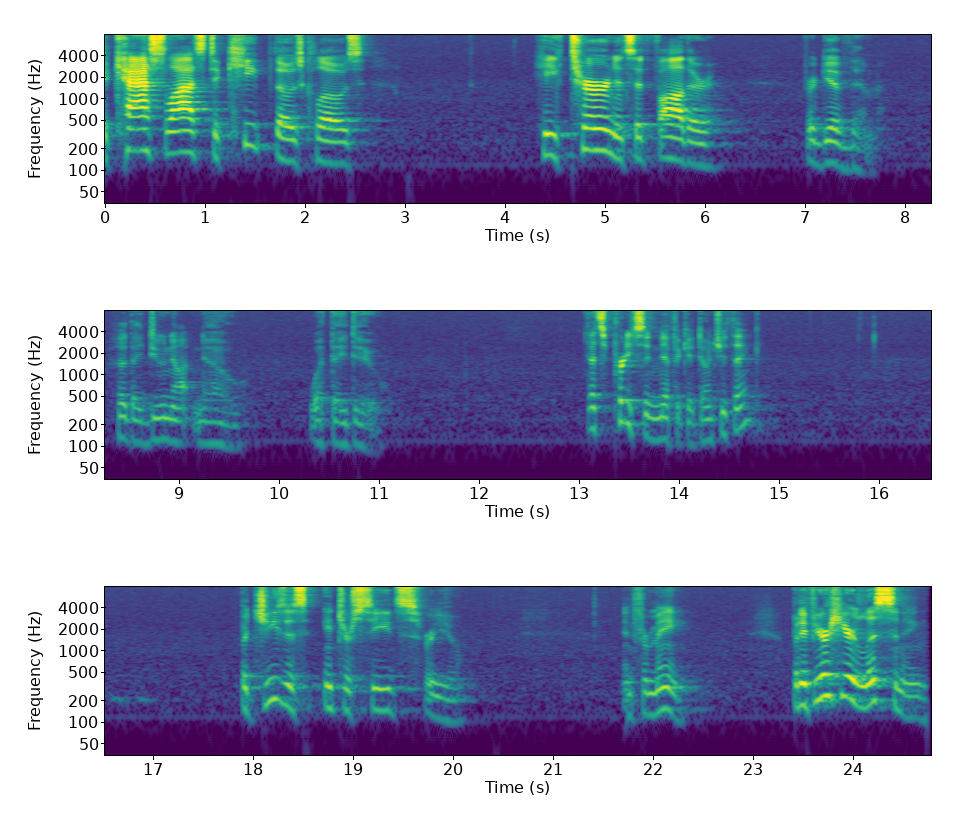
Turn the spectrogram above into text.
to cast lots to keep those clothes, he turned and said, Father, Forgive them, for they do not know what they do. That's pretty significant, don't you think? But Jesus intercedes for you and for me. But if you're here listening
